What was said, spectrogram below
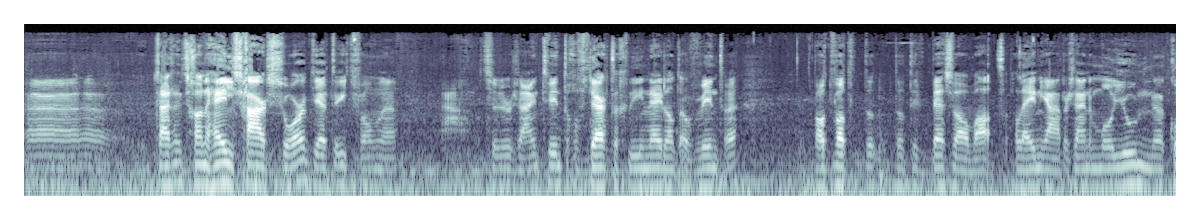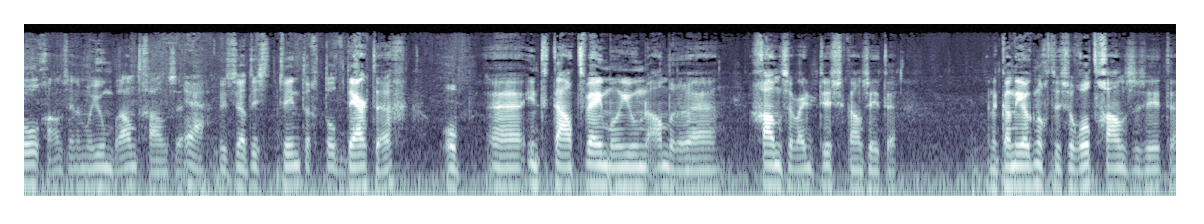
Eh, het, is gewoon een hele schaarse soort. Je hebt er iets van, eh nou, wat zullen er zijn, 20 of 30 die in Nederland overwinteren. Wat, wat, dat, dat is best wel wat. Alleen ja, er zijn een miljoen eh, koolganzen en een miljoen brandganzen. Ja. Dus dat is 20 tot 30 op in totaal 2 miljoen andere ganzen waar die tussen kan zitten. En dan kan die ook nog tussen rotganzen zitten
